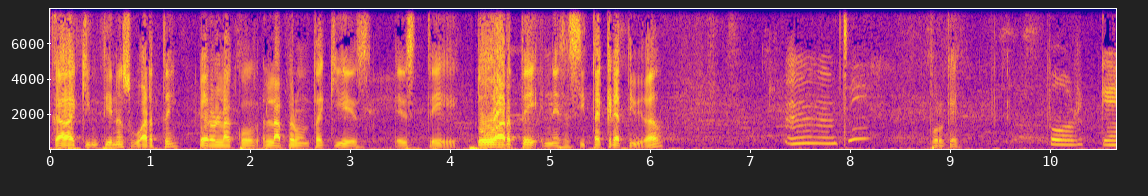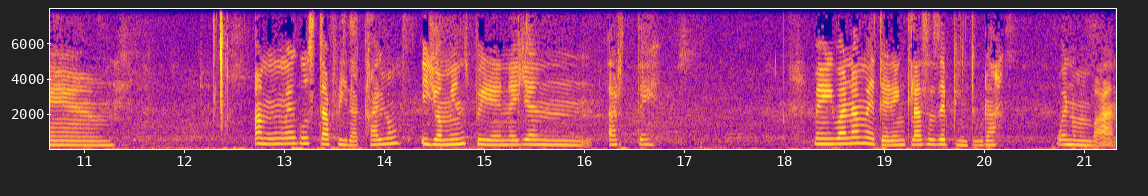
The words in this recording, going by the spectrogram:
cada quien tiene su arte, pero la, co- la pregunta aquí es, este, ¿todo arte necesita creatividad? Mm, sí. ¿Por qué? Porque a mí me gusta Frida Kahlo y yo me inspiré en ella en arte. Me iban a meter en clases de pintura. Bueno, me van.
